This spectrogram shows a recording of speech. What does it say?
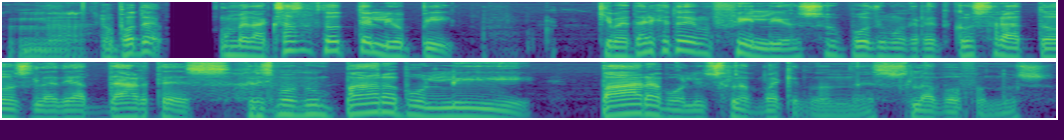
μου. Ναι. Οπότε ο Μεταξά αυτό το τελειοποιεί. Και μετά έρχεται ο εμφύλιος, όπου ο Δημοκρατικός στρατός, δηλαδή αντάρτες, χρησιμοποιούν πάρα πολύ, πάρα πολύ τους Σλαβμακεδόνε, τους Σλαβόφωνους.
